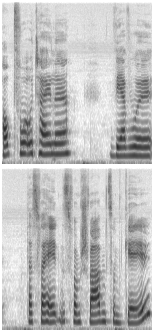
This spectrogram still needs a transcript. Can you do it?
Hauptvorurteile wäre wohl das Verhältnis vom Schwaben zum Geld.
